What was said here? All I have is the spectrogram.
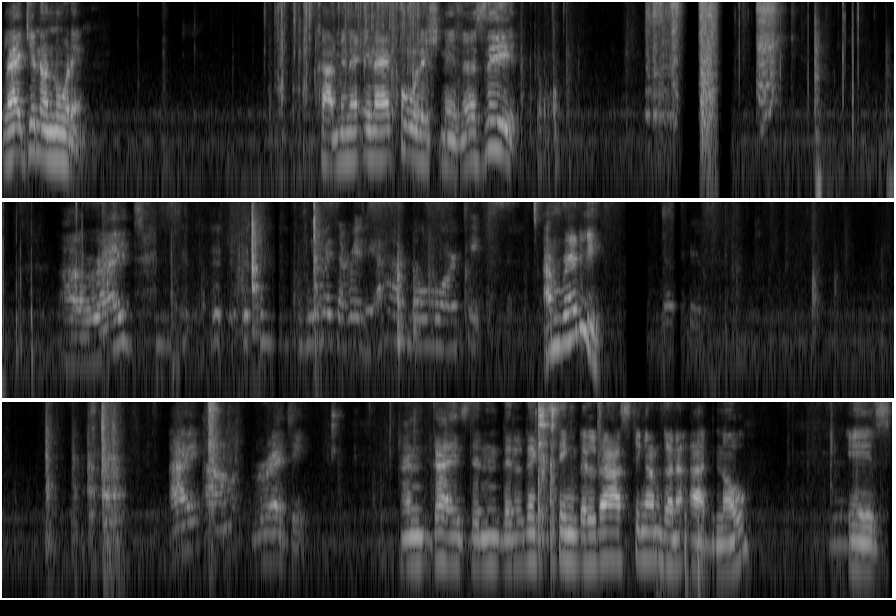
Like you don't know them. Come in a, in a foolishness. You see it? Alright. You better ready. I have no more tips. I'm ready. Okay. I am ready. And guys, the, the next thing, the last thing I'm gonna add now is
